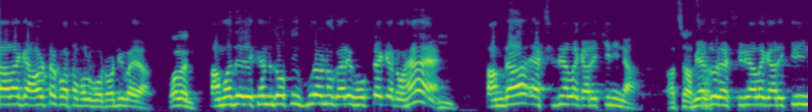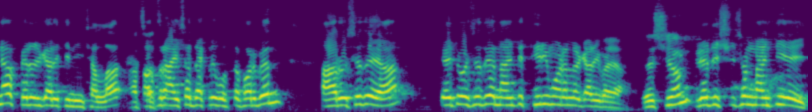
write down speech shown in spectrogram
তার আগে আরেকটা কথা বলব রনি ভাইয়া। বলেন। আমাদের এখানে যতই পুরানো গাড়ি হোক না কেন হ্যাঁ? আমরা অ্যাক্সিডেন্ট গাড়ি কিনি না। আচ্ছা আচ্ছা। মেজর অ্যাক্সিডেন্ট গাড়ি কিনি না ফ্রেশ গাড়ি কিনি ইনশাল্লাহ। আচ্ছা, আপনারা আইসা দেখলে বুঝতে পারবেন। আর হচ্ছে যে এটা হচ্ছে যে নাইনটি থ্রি মডেলের গাড়ি ভাইয়া। Registration registration ninety eight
